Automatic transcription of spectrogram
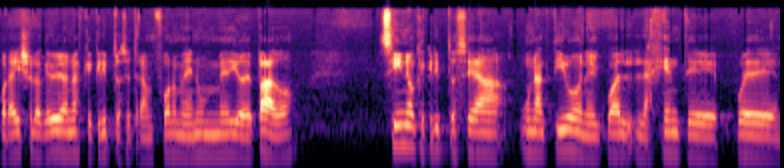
por ahí yo lo que veo no es que cripto se transforme en un medio de pago, sino que cripto sea un activo en el cual la gente puede,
